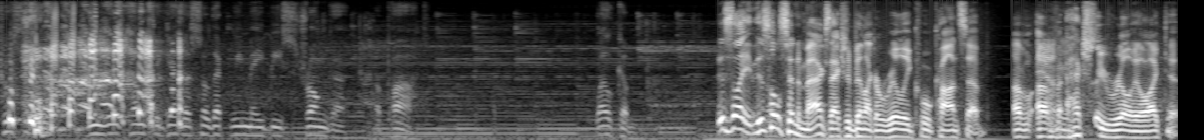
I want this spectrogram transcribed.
crucible, we will come together so that we may be stronger apart. Welcome. this like this whole cinematics actually been like a really cool concept. I've, I've actually really liked it.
